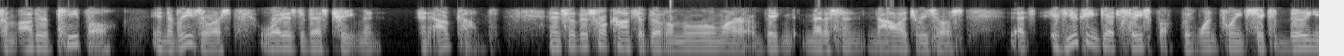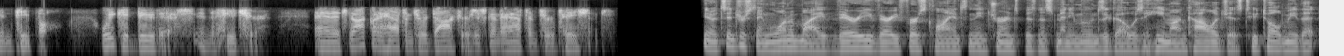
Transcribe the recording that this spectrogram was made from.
from other people in the resource what is the best treatment and outcomes. And so this whole concept of a MOOM or a big medicine knowledge resource, that's, if you can get Facebook with 1.6 billion people, we could do this in the future. And it's not going to happen through doctors, it's going to happen through patients. You know, it's interesting. One of my very, very first clients in the insurance business many moons ago was a heme-oncologist who told me that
